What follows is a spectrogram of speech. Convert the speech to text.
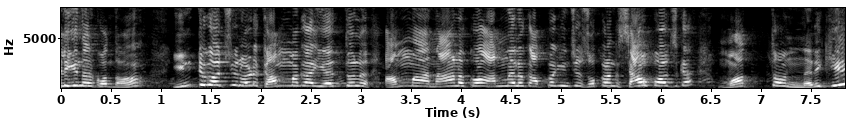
ఎలిగిందని అనుకుందాం ఇంటికి వచ్చినోడు కమ్మగా ఎద్దులు అమ్మ నాన్నకో అన్నలకు అప్పగించి శుభ్రంగా సేవపోవచ్చుగా మొత్తం నరికి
